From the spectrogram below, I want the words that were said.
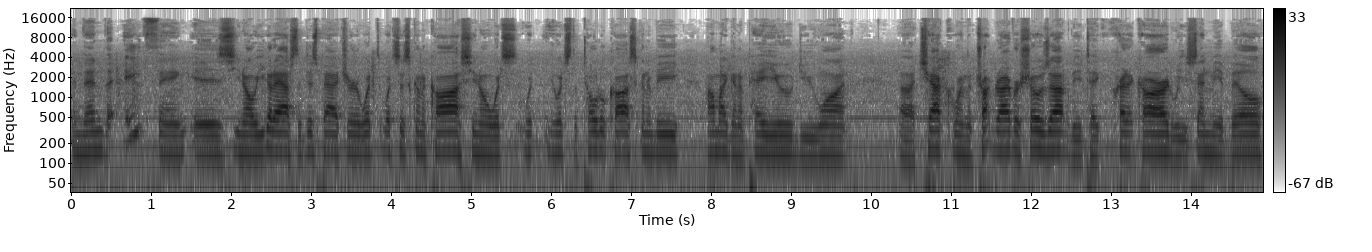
And then the eighth thing is, you know, you got to ask the dispatcher, what, what's this going to cost? You know, what's what, what's the total cost going to be? How am I going to pay you? Do you want a check when the truck driver shows up? Do you take a credit card? Will you send me a bill?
